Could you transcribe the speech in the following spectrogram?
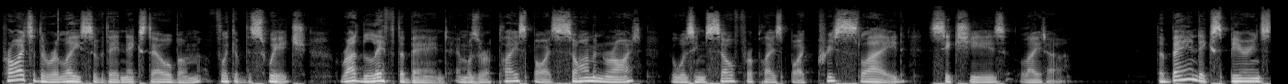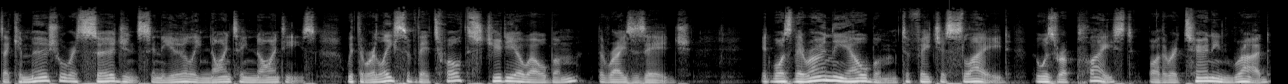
Prior to the release of their next album, Flick of the Switch, Rudd left the band and was replaced by Simon Wright, who was himself replaced by Chris Slade six years later. The band experienced a commercial resurgence in the early 1990s with the release of their 12th studio album, The Razor's Edge. It was their only album to feature Slade, who was replaced by the returning Rudd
